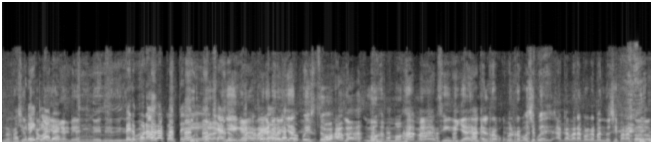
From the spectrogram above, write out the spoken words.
una ración Hombre, de caballa claro. en- en- en- de- de- Pero por ahora cócteles, Púrpura Chano, gallega, por pero, ahora ya ha puesto Mojama. moja- mojama, en fin, que ya el, el robot, como el robot se puede acabar programándose para todo.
